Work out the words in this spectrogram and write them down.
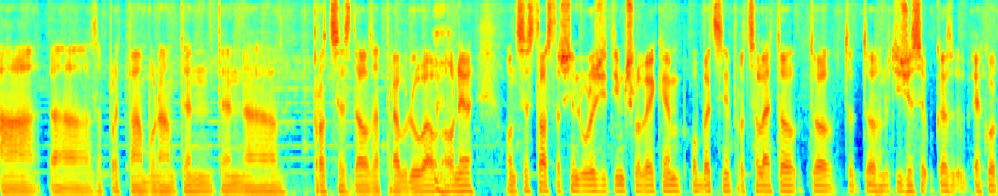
a, a zaplať pámbu nám ten, ten uh, proces dal za pravdu a on, je, on se stal strašně důležitým člověkem obecně pro celé to, to, to, to hnutí, že se ukazuje, jako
